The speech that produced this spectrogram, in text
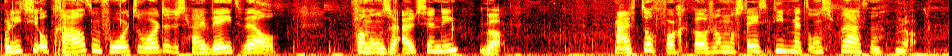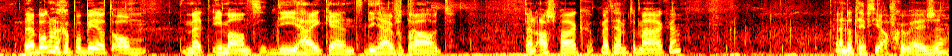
politie opgehaald om verhoord te worden. Dus hij weet wel van onze uitzending. Ja. Maar hij heeft toch voor gekozen om nog steeds niet met ons te praten. Ja. We hebben ook nog geprobeerd om met iemand die hij kent, die hij vertrouwt... een afspraak met hem te maken. En dat heeft hij afgewezen.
